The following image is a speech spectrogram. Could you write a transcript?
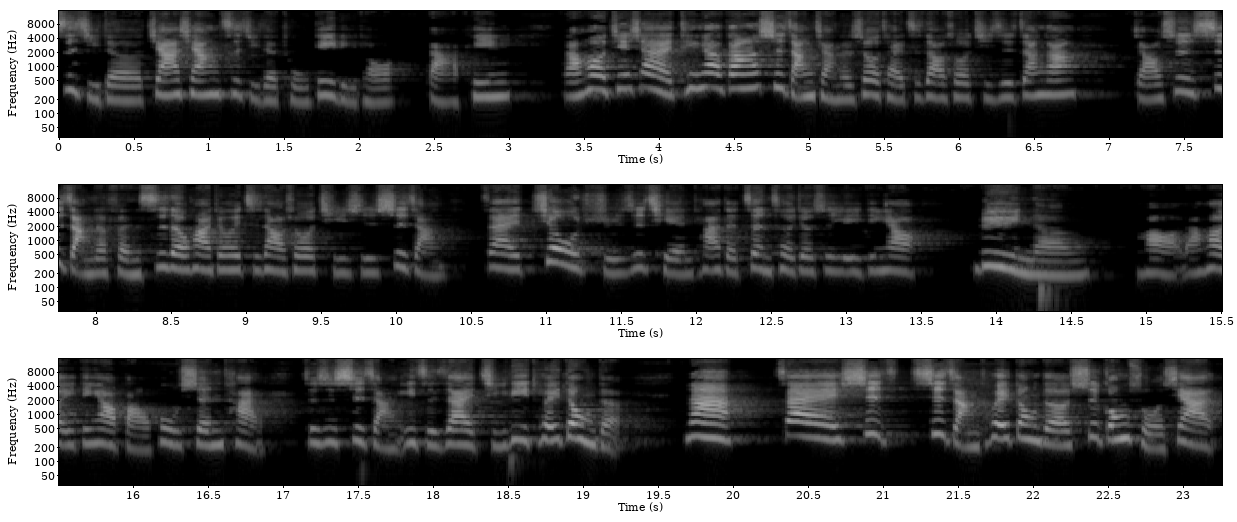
自己的家乡、自己的土地里头打拼，然后接下来听到刚刚市长讲的时候，才知道说，其实刚刚只要是市长的粉丝的话，就会知道说，其实市长在就职之前，他的政策就是一定要绿能，好，然后一定要保护生态，这是市长一直在极力推动的。那在市市长推动的市公所下，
